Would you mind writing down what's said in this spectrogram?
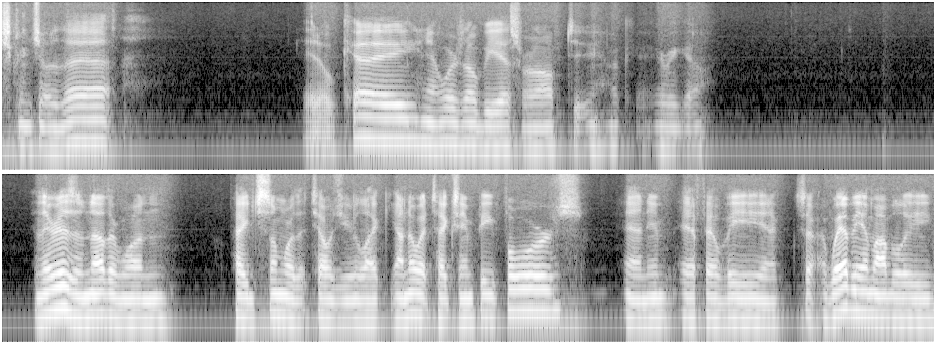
Screenshot of that. Hit OK. Now where's OBS run off to? Okay, here we go. And there is another one page somewhere that tells you like I know it takes MP4s and FLV and WebM I believe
